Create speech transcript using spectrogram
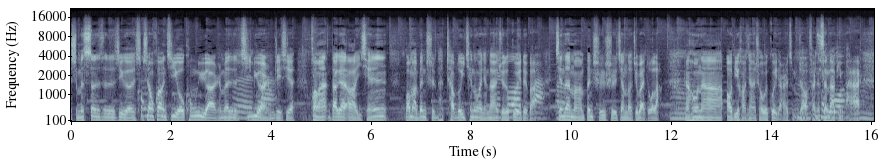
什么算是这个空上换机油、空滤啊，什么机滤啊，什么这些换完大概啊，以前宝马、奔驰它差不多一千多块钱，大家觉得贵对吧？？现在嘛，奔驰是降到九百多了，嗯，然后呢，奥迪好像还稍微贵点还是怎么着，嗯反正三大品牌。嗯。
